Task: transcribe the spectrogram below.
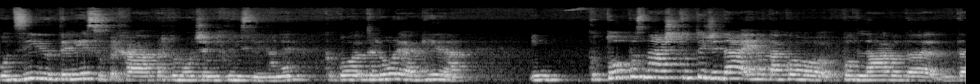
odzivi v telesu prihajajo pri določenih mislih, ne, kako telo reagira. In ko to poznaš, to ti že da eno tako podlago, da, da,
